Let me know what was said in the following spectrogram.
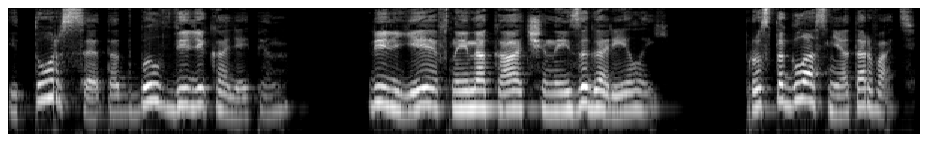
И торс этот был великолепен. Рельефный, накачанный, загорелый. Просто глаз не оторвать.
